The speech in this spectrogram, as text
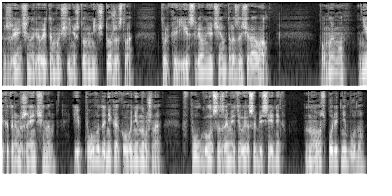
Женщина говорит о мужчине, что он ничтожество — только если он ее чем-то разочаровал. По-моему, некоторым женщинам и повода никакого не нужно, — в полголоса заметил ее собеседник. Но спорить не буду.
